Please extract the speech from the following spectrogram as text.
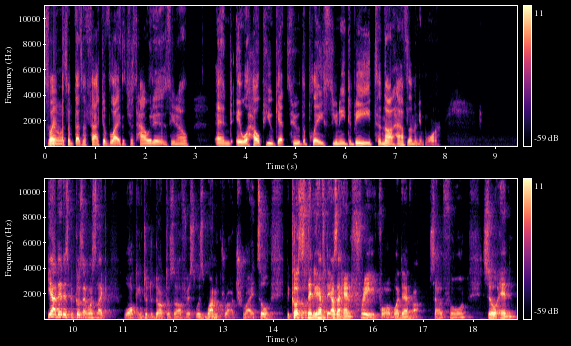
It's like no. that's a that's a fact of life. It's just how it is, you know. And it will help you get to the place you need to be to not have them anymore. Yeah, that is because I was like walking to the doctor's office with one crutch, right? So because then you have the other hand free for whatever cell phone. So and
